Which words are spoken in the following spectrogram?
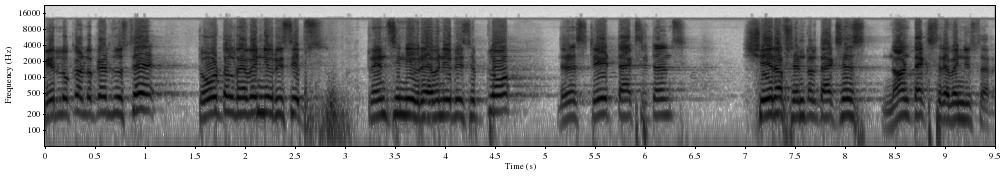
మీరు లుక్ లుకెట్ చూస్తే total revenue receipts trends in revenue రిసిప్ట్లో their state tax returns share of central taxes non tax revenue sir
